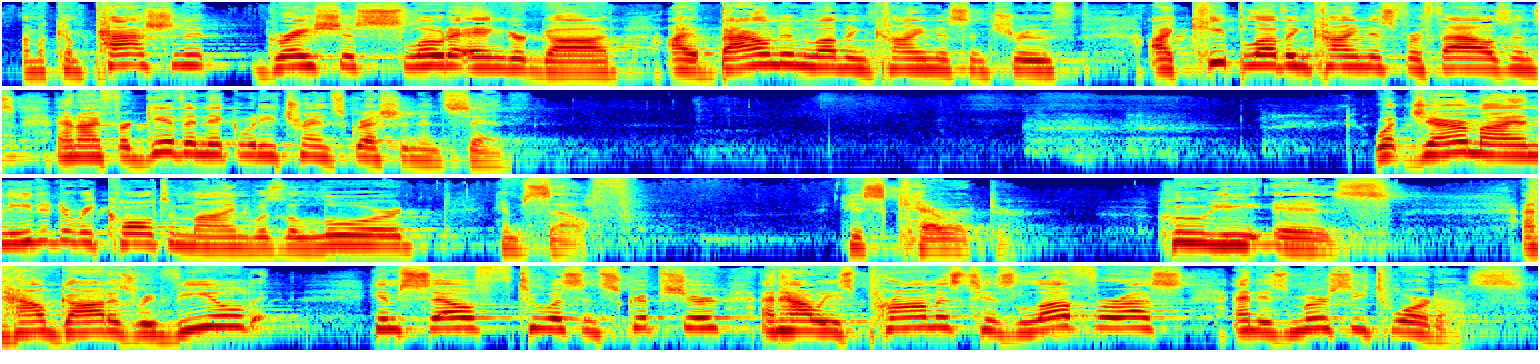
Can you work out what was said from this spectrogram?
I'm a compassionate, gracious, slow to anger God. I abound in loving kindness and truth. I keep loving kindness for thousands, and I forgive iniquity, transgression, and sin. What Jeremiah needed to recall to mind was the Lord Himself, His character, who He is, and how God has revealed himself to us in Scripture and how he's promised his love for us and his mercy toward us.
